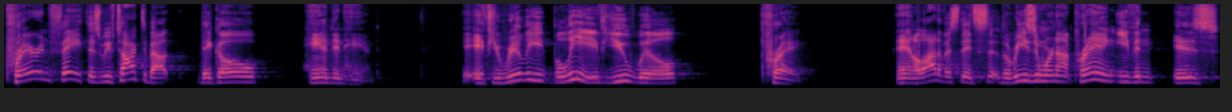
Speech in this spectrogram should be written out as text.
Prayer and faith, as we've talked about, they go hand in hand. If you really believe, you will pray. And a lot of us, the reason we're not praying even is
